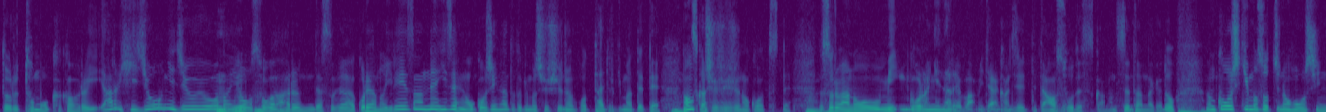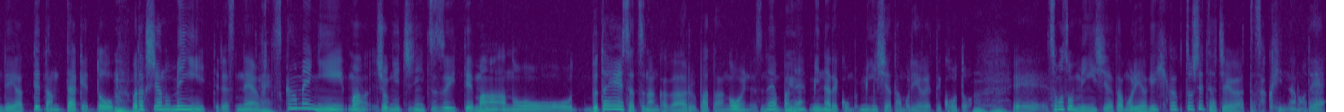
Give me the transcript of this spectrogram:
トルとも関わるある非常に重要な要素があるんですが、これあの入江さんね以前お越しになった時もシュシュの子タイトル決まってて、うんなんすかシュシュシュの子っつって、うんそれはあのみご覧になればみたいな感じで言っててあそうですかなんて言ってたんだけど、公式もそっちの方針でやってたんだけど、うん私あの見に行ってですね、ええ。2日目にまあ初日に続いてまああの舞台挨拶なんかがあるパターンが多いんですね。やっぱね、ええ。みんなでこうミニシアター盛り上げていこうと、えーそもそもミニシアター盛り上げ企画として立ち上がった作品なので。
